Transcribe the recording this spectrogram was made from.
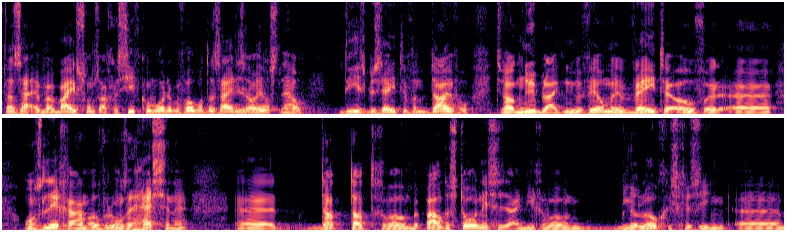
dan zei, waarbij je soms agressief kon worden bijvoorbeeld, dan zeiden ze al heel snel, die is bezeten van de duivel. Terwijl nu blijkt, nu we veel meer weten over eh, ons lichaam, over onze hersenen, eh, dat dat gewoon bepaalde stoornissen zijn die gewoon biologisch gezien ehm,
